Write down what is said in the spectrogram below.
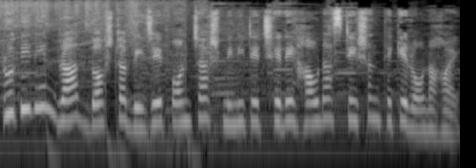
প্রতিদিন রাত দশটা বেজে পঞ্চাশ মিনিটে ছেড়ে হাওড়া স্টেশন থেকে রওনা হয়।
